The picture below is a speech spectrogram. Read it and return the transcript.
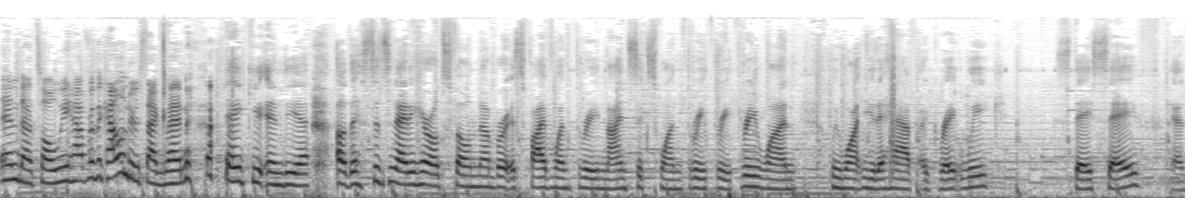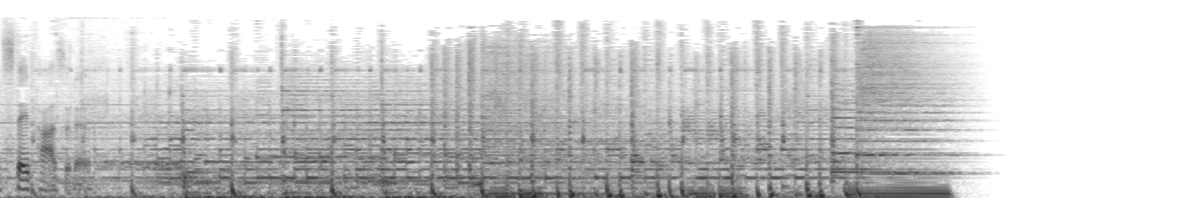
And that's all we have for the calendar segment. Thank you, India. Oh, the Cincinnati Herald's phone number is 513 961 3331. We want you to have a great week. Stay safe and stay positive.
